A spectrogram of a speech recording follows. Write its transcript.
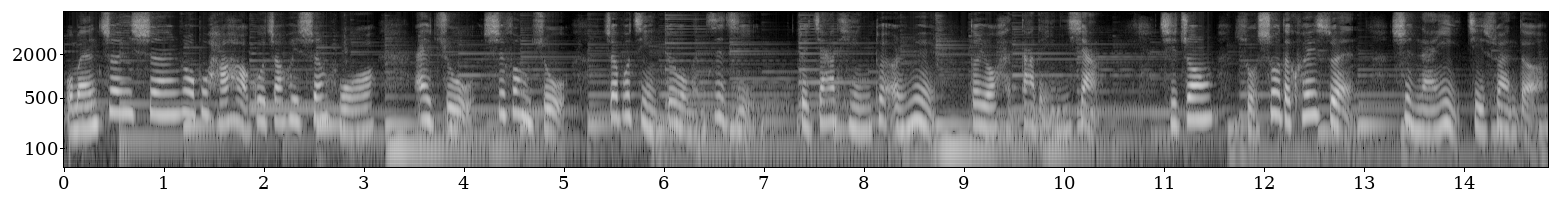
我们这一生若不好好过教会生活，爱主、侍奉主，这不仅对我们自己、对家庭、对儿女都有很大的影响，其中所受的亏损是难以计算的。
